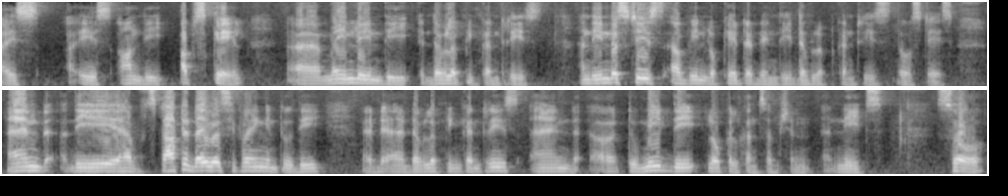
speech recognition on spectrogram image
is, is on the upscale uh, mainly in the developing countries and the industries have been located in the developed countries those days and they have started diversifying into the uh, de- developing countries and uh, to meet the local consumption uh, needs. So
